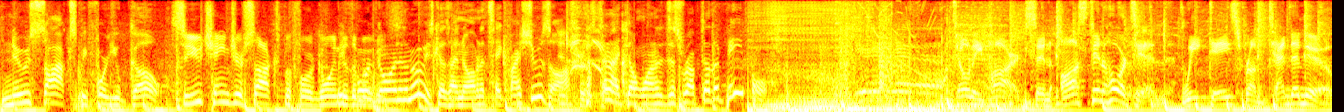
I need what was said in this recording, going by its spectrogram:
new socks before you go. So you change your socks before going to the movies. before going to the movies because I know I'm going to take my shoes off and I don't want to disrupt other people. Tony Parks and Austin Horton. Weekdays from 10 to noon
